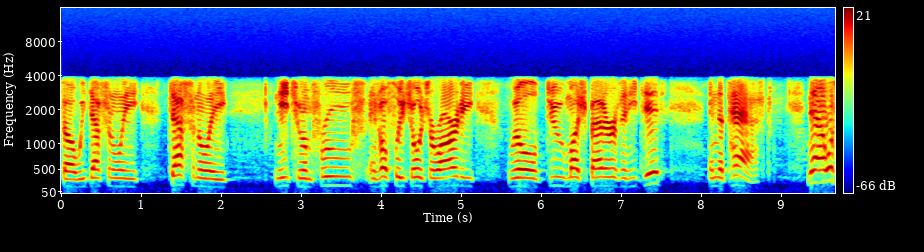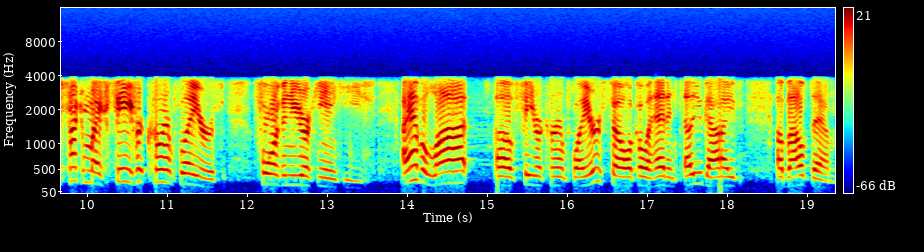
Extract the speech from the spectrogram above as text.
So we definitely, definitely need to improve. And hopefully Joe Girardi will do much better than he did in the past. Now let's talk about my favorite current players for the New York Yankees. I have a lot of favorite current players, so I'll go ahead and tell you guys about them.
